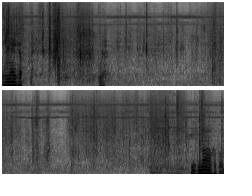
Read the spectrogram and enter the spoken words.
ออกยังไงครับปูดอะอีกนอกครับผม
